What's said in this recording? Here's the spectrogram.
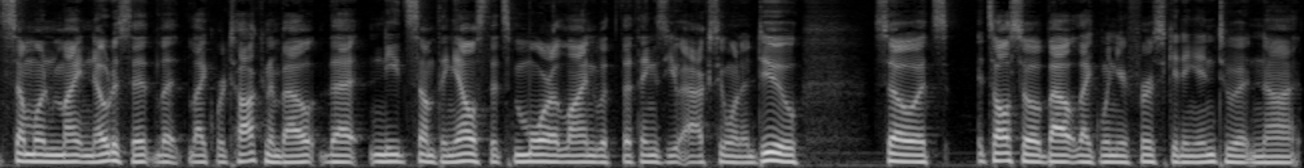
someone might notice it like we're talking about that needs something else that's more aligned with the things you actually want to do. So it's it's also about like when you're first getting into it not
